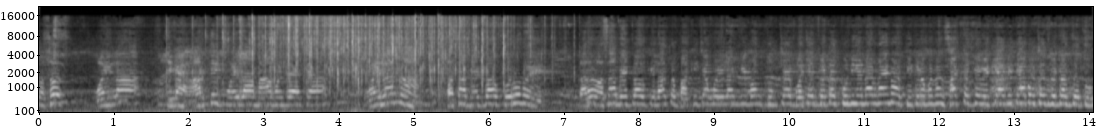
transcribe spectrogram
तसंच महिला ठीक आहे आर्थिक महिला महामंडळाच्या महिलांना असा भेदभाव करू नये. कारण असा भेदभाव केला तर बाकीच्या महिलांनी मग तुमच्या बचत गटात कुणी येणार नाही ना? तिकडे म्हणून साठ टक्के भेटते आम्ही त्या बचत गटात जातो.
